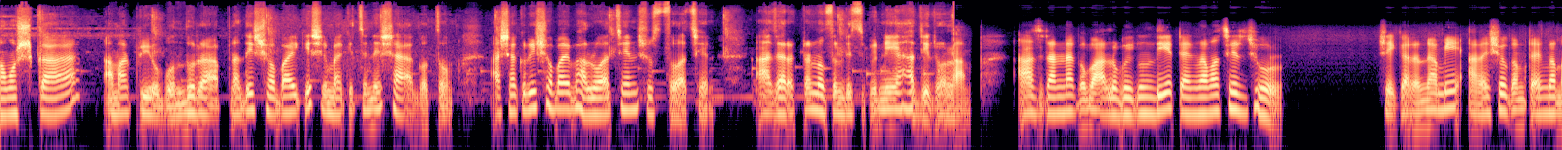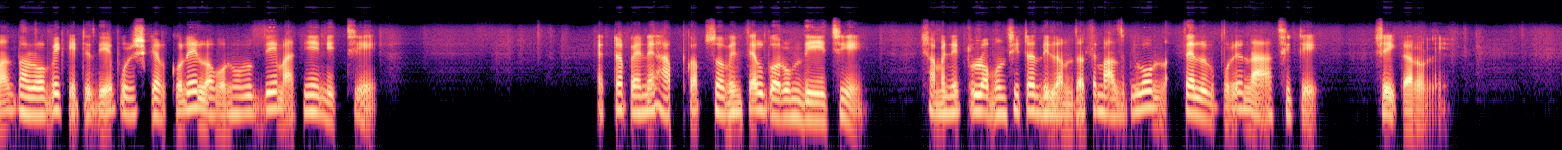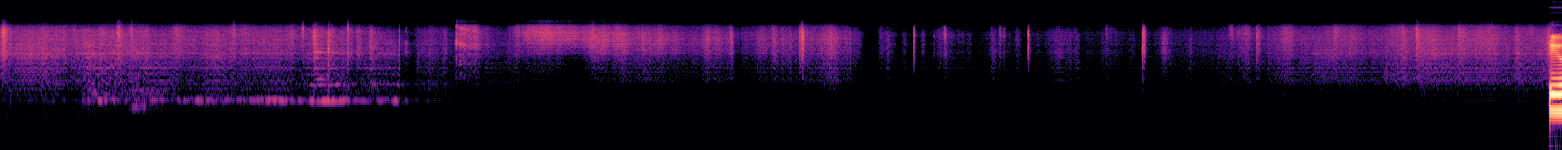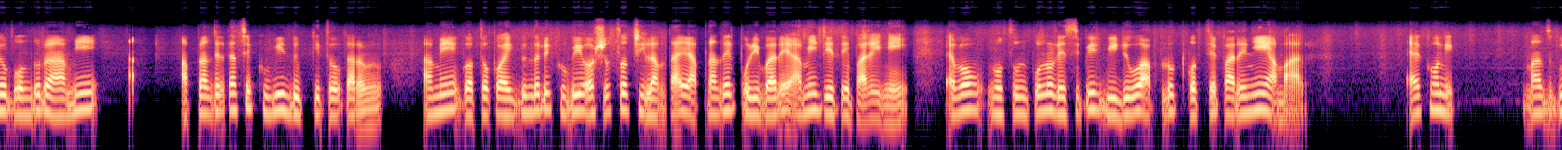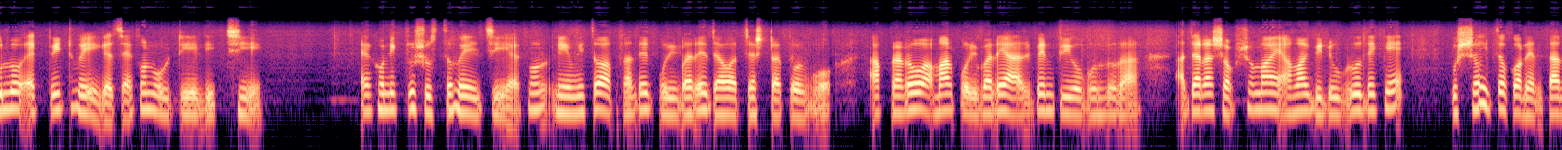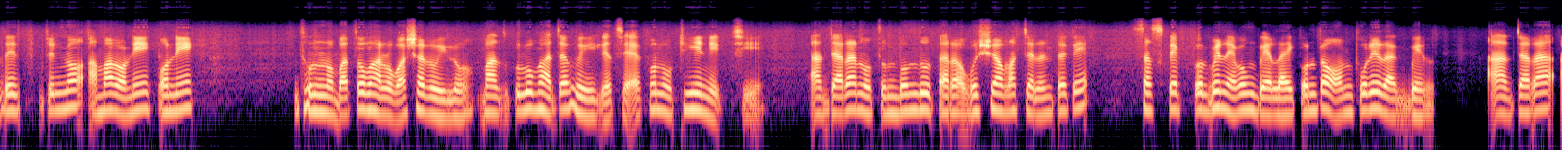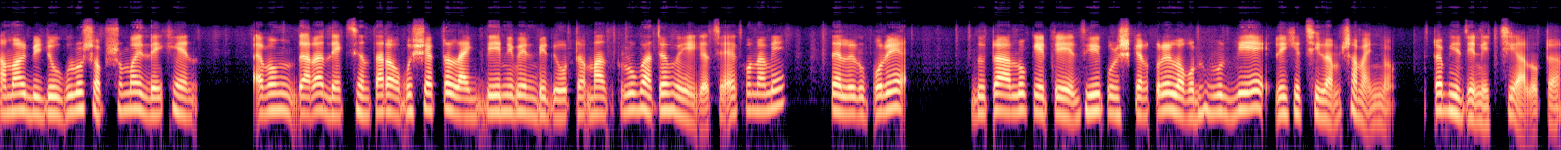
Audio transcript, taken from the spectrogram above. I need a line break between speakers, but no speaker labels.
নমস্কার। আমার প্রিয় বন্ধুরা, আপনাদের সবাইকে সীমা কিচেনে স্বাগত আশা করি সবাই ভালো আছেন, সুস্থ আছেন। আজ আর একটা নতুন রেসিপি নিয়ে হাজির হলাম। আজ রান্না করব আলু বেগুন দিয়ে ট্যাংরা মাছের ঝোল। সেই কারণে আমি আড়াইশো গ্রাম ট্যাংরা মাছ ভালোভাবে কেটে দিয়ে পরিষ্কার করে লবণ হলুদ দিয়ে মাখিয়ে নিচ্ছি। একটা প্যানে হাফ কাপ সয়াবিন তেল গরম দিয়েছি। সামান্য একটু লবণ ছিটা দিলাম যাতে মাছগুলো তেলের উপরে না ছিটে। সেই কারণে। প্রিয় বন্ধুরা আমি আপনাদের কাছে খুবই দুঃখিত কারণ আমি গত কয়েকদিন ধরে খুবই অসুস্থ ছিলাম, তাই আপনাদের পরিবারে আমি যেতে পারিনি এবং নতুন কোনো রেসিপির ভিডিও আপলোড করতে পারিনি আমার। এখন মাছগুলো এক পিঠ হয়ে গেছে, এখন উল্টিয়ে দিচ্ছি। এখন একটু সুস্থ হয়েছি, এখন নিয়মিত আপনাদের পরিবারে যাওয়ার চেষ্টা করব। আপনারাও আমার পরিবারে আসবেন, প্রিয় বন্ধুরা। আর যারা সবসময় আমার ভিডিওগুলো দেখে উৎসাহিত করেন, তাদের জন্য আমার অনেক অনেক ধন্যবাদ ও ভালোবাসা রইল। মাছগুলো ভাজা হয়ে গেছে, এখন উঠিয়ে নিচ্ছি। আর যারা নতুন বন্ধু, তারা অবশ্যই আমার চ্যানেলটাকে সাবস্ক্রাইব করবেন এবং বেল আইকনটা অন করে রাখবেন। আর যারা আমার ভিডিওগুলো সবসময় দেখেন এবং যারা দেখছেন, তারা অবশ্যই একটা লাইক দিয়ে নেবেন ভিডিওটা। মাছগুলো ভাজা হয়ে গেছে, এখন আমি তেলের উপরে দুটো আলু কেটে ধুয়ে পরিষ্কার করে লবণ হলুদ দিয়ে রেখেছিলাম সামান্য। এটা ভেজে নিচ্ছি আলুটা।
